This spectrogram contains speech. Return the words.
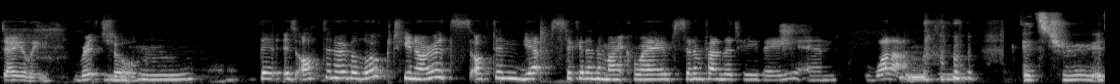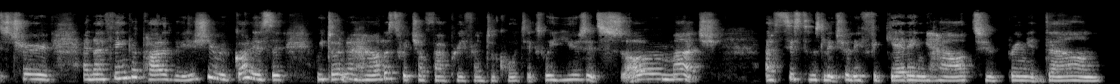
daily ritual. Mm-hmm. That is often overlooked. You know, it's often, yep, stick it in the microwave, sit in front of the TV, and voila. Mm-hmm. it's true. It's true. And I think a part of the issue we've got is that we don't know how to switch off our prefrontal cortex. We use it so much. Our system's literally forgetting how to bring it down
